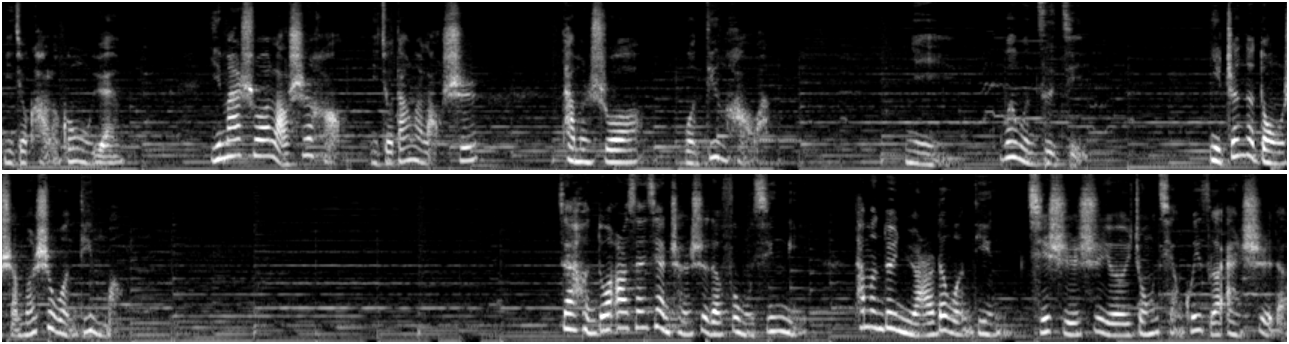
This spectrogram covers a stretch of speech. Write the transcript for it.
你就考了公务员；姨妈说老师好，你就当了老师。他们说稳定好啊，你。问问自己，你真的懂什么是稳定吗？在很多二三线城市的父母心里，他们对女儿的稳定其实是有一种潜规则暗示的，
